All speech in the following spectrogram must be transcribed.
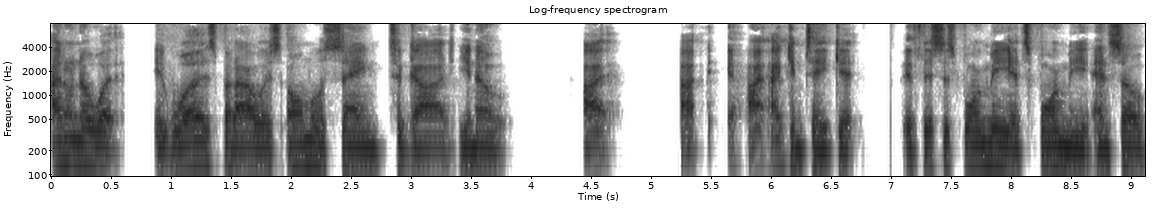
I don't know what it was, but I was almost saying to God, you know, I, I, I, I can take it. If this is for me, it's for me. And so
